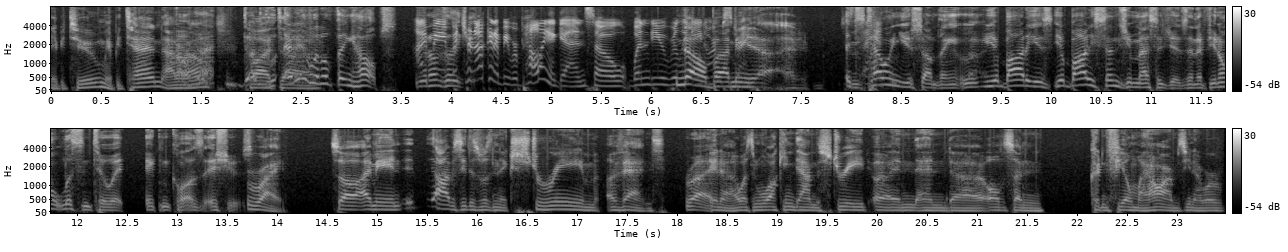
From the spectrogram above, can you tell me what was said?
maybe two, maybe ten. I don't Okay. know. But Any uh, little thing helps. You I know, mean, it's but you're not going to be rappelling again. So when do you really? no, need but I mean, uh, it's telling you something. Your body is your body sends you messages, and if you don't listen to it, it can cause issues. right. So I mean, it, obviously, this was an extreme event. Right. You know, I wasn't walking down the street uh, and and uh, all of a sudden couldn't feel my arms. You know, we're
